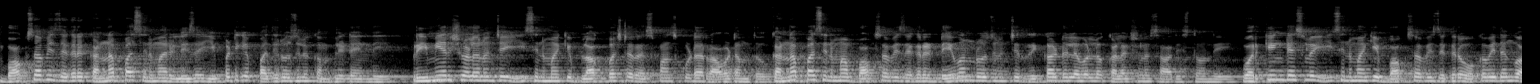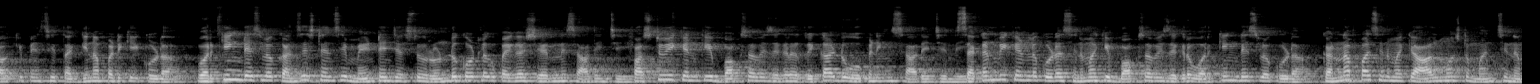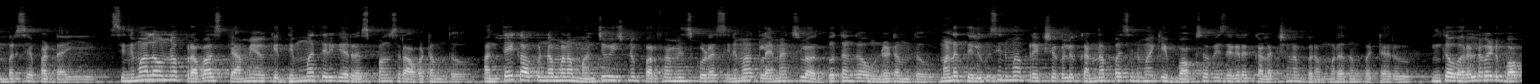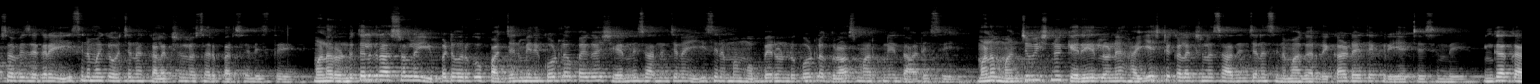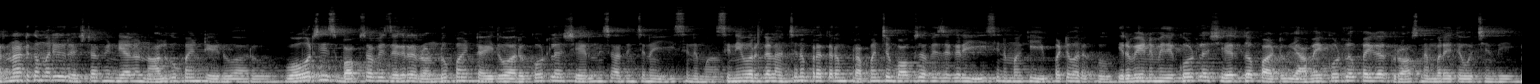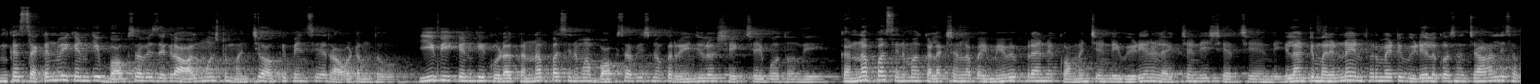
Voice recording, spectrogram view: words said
Box office దగ్గర Kannappa cinema release అయ్యి ఇప్పటికే పది రోజులు కంప్లీట్ అయింది. ప్రీమియర్ షోల నుంచే ఈ సినిమాకి బ్లాక్ బస్టర్ రెస్పాన్స్ కూడా రావడంతో కన్నప్ప సినిమా బాక్సాఫీస్ దగ్గర డే వన్ రోజు నుంచి రికార్డు లెవెల్లో కలెక్షన్లు సాధిస్తోంది. వర్కింగ్ డేస్లో ఈ సినిమాకి బాక్సాఫీస్ దగ్గర ఒక విధంగా ఆక్యుపెన్సీ తగ్గినప్పటికీ కూడా వర్కింగ్ డేస్లో కన్సిస్టెన్సీ మెయింటైన్ చేస్తూ రెండు కోట్లకు పైగా షేర్ని సాధించి ఫస్ట్ వీకెండ్కి బాక్సాఫీస్ దగ్గర రికార్డు ఓపెనింగ్ సాధించింది. సెకండ్ వీకెండ్లో కూడా సినిమాకి బాక్సాఫీస్ దగ్గర వర్కింగ్ డేస్లో కూడా కన్నప్ప సినిమాకి ఆల్మోస్ట్ మంచి నెంబర్సే పడ్డాయి. సినిమాలో ఉన్న ప్రభాస్ క్యామియోకి దిమ్మ తిరిగే రెస్పాన్స్ రావటంతో అంతేకాకుండా మన మంచు విష్ణు పర్ఫార్మెన్స్ కూడా సినిమా క్లైమాక్స్లో అద్భుతంగా ఉండటంతో మన తెలుగు సినిమా ప్రేక్షకులు కన్నప్ప సినిమాకి బాక్సాఫీస్ దగ్గర కలెక్షన్ బ్రహ్మరథం పట్టారు. ఇంకా వరల్డ్ వైడ్ బాక్సాఫీస్ దగ్గర ఈ సినిమాకి వచ్చిన కలెక్షన్లు ఒకసారి పరిశీలిస్తే మన రెండు తెలుగు రాష్ట్రాల్లో ఇప్పటి వరకు పద్దెనిమిది కోట్లకు పైగా షేర్ని సాధించిన ఈ సినిమా ముప్పై రెండు కోట్ల గ్రాస్ మార్క్ని దాటేసి మన మంచు విష్ణు కెరీర్లోనే హైయెస్ట్ కలెక్షన్ సాధించిన సినిమాగా రికార్డ్ అయితే క్రియేట్ చేసింది. ఇంకా కర్ణాటక మరియు రెస్ట్ ఆఫ్ ఇండియాలో నాలుగు పాయింట్ ఏడు ఆరు ఓవర్సీస్ బాక్సాఫీస్ దగ్గర రెండు పాయింట్ ఐదు ఆరు కోట్ల షేర్ని సాధించిన ఈ సినిమా. సినీ వర్గాల అంచనా ప్రకారం ప్రపంచ బాక్సాఫీస్ దగ్గర ఈ సినిమాకి ఇప్పటి వరకు ఇరవై ఎనిమిది కోట్ల షేర్తో పాటు యాభై కోట్లకు పైగా గ్రాస్ నెంబర్ అయితే వచ్చింది. ఇంకా సెకండ్ వీకెండ్కి బాక్సాఫీస్ దగ్గర ఆల్మోస్ట్ మంచి ఆక్యుపెన్సీ రావడంతో ఈ వీకెండ్కి కూడా కన్నప్ప సినిమా బాక్సాఫీస్ను ఒక రేంజ్లో షేక్ చేయబోతోంది. కన్నప్ప సినిమా కలెక్షన్లపై మీ అభిప్రాయాన్ని కామెంట్ చేయండి వీడియోని లైక్ చేయండి షేర్ చేయండి. ఇలాంటి మరెన్నో ఇన్ఫర్మేటివ్ వీడియోల కోసం ఛానల్ని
